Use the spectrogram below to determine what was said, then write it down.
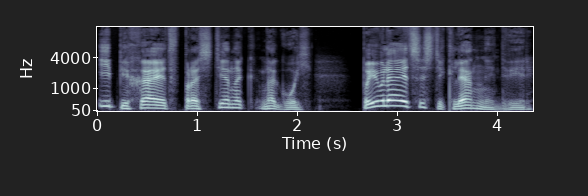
и пихает в простенок ногой. Появляется стеклянная дверь.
